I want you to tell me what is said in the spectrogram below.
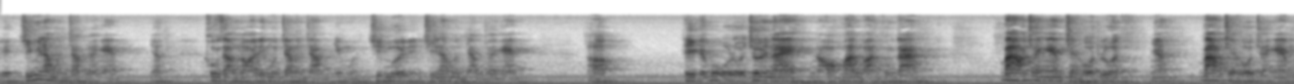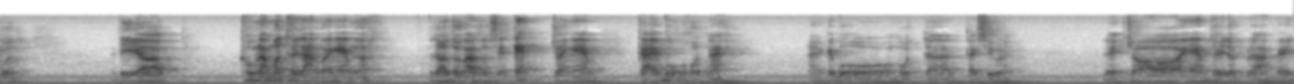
đến 95 phần trăm cho anh em nhé không dám nói đến 100 phần trăm nhưng mà 90 đến 95 phần trăm cho anh em. Đó. Thì cái bộ đồ chơi này nó hoàn toàn không tan bao cho anh em trẻ hột luôn nhé bao trẻ hột cho anh em luôn. Thì ờ, không làm mất thời gian của anh em nữa. Giờ tôi vào tôi sẽ test cho anh em cái bộ hột này. Đấy, cái bộ hột uh, tài xỉu này. Để cho anh em thấy được là cái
